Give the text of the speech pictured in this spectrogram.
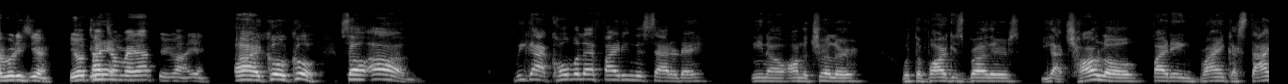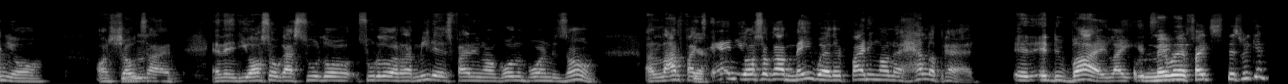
Rudy's here. You'll touch yeah. him right after you want. Yeah. All right, cool, cool. So, um, we got Kovalev fighting this Saturday. You know, on the Triller with the Vargas brothers. You got Charlo fighting Brian Castaño on mm-hmm. Showtime, mm-hmm. and then you also got Zurdo, Zurdo Ramirez fighting on Golden Boy in the Zone a lot of fights, yeah. and you also got Mayweather fighting on a helipad in, in Dubai. Like Mayweather fights this weekend.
